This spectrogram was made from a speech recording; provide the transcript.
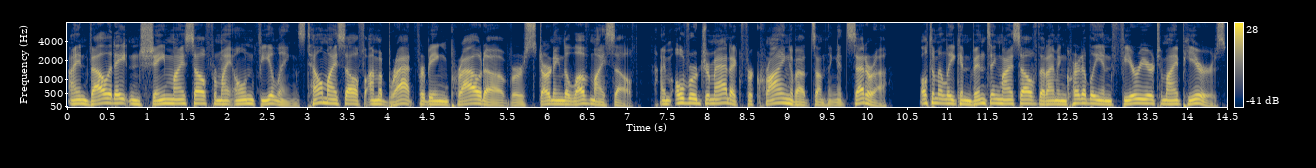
I invalidate and shame myself for my own feelings, tell myself I'm a brat for being proud of or starting to love myself. I'm overdramatic for crying about something, etc., ultimately convincing myself that I'm incredibly inferior to my peers.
